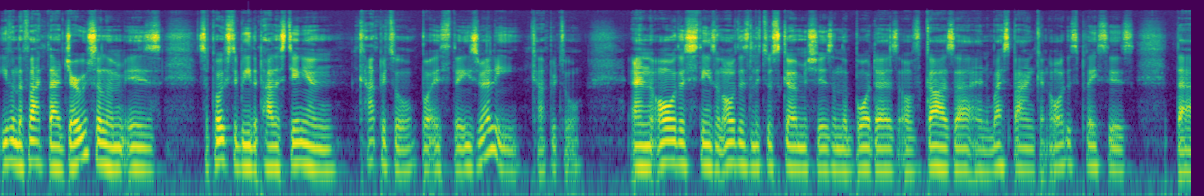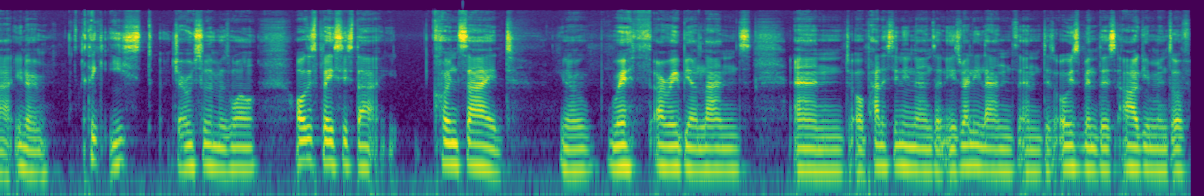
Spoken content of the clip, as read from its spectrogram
even the fact that jerusalem is supposed to be the palestinian capital but it's the israeli capital. And all these things and all these little skirmishes on the borders of gaza and west bank and all these places that you know i think east jerusalem as well all these places that coincide you know, with Arabian lands and or Palestinian lands and Israeli lands, and there's always been this argument of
